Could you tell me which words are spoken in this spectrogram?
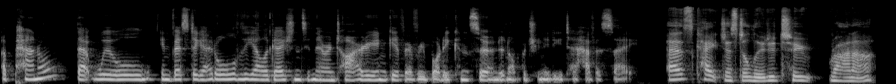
a panel that will investigate all of the allegations in their entirety and give everybody concerned an opportunity to have a say. As Kate just alluded to, Rana,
